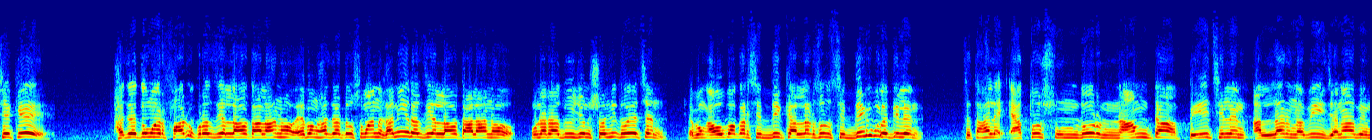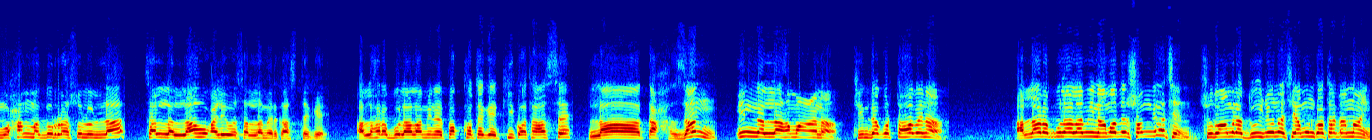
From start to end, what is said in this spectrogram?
সে কে? হাজরত উমার ফারুক রাজি আল্লাহ তালানহ এবং হাজরত উসমান গানী রাজি আল্লাহ তালানহ ওনারা দুইজন শহীদ হয়েছেন এবং আবু বাকার সিদ্দিককে আল্লাহ রসুল সিদ্দিক বলে দিলেন। তো তাহলে এত সুন্দর নামটা পেয়েছিলেন আল্লাহর নবী জানাবে মুহাম্মাদুর রাসুল্লাহ সাল্লাহ আলী ওয়াসাল্লামের কাছ থেকে। আল্লাহ রাবুল আলমিনের পক্ষ থেকে কি কথা আসছে চিন্তা করতে হবে না। আল্লাহ রাবুল আলমিন আমাদের সঙ্গে আছেন। শুধু আমরা দুইজন আছি, এমন কথাটা নয়।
